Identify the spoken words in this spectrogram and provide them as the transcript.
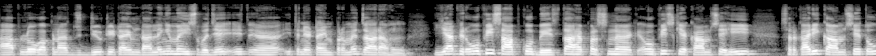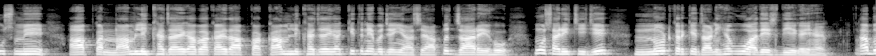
आप लोग अपना ड्यूटी टाइम डालेंगे मैं इस बजे इत, इतने टाइम पर मैं जा रहा हूँ। या फिर ऑफ़िस आपको भेजता है पर्सनल ऑफ़िस के काम से ही सरकारी काम से तो उसमें आपका नाम लिखा जाएगा बाकायदा आपका काम लिखा जाएगा कितने बजे यहाँ से आप जा रहे हो? वो सारी चीज़ें नोट करके जानी है वो आदेश दिए गए हैं। अब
